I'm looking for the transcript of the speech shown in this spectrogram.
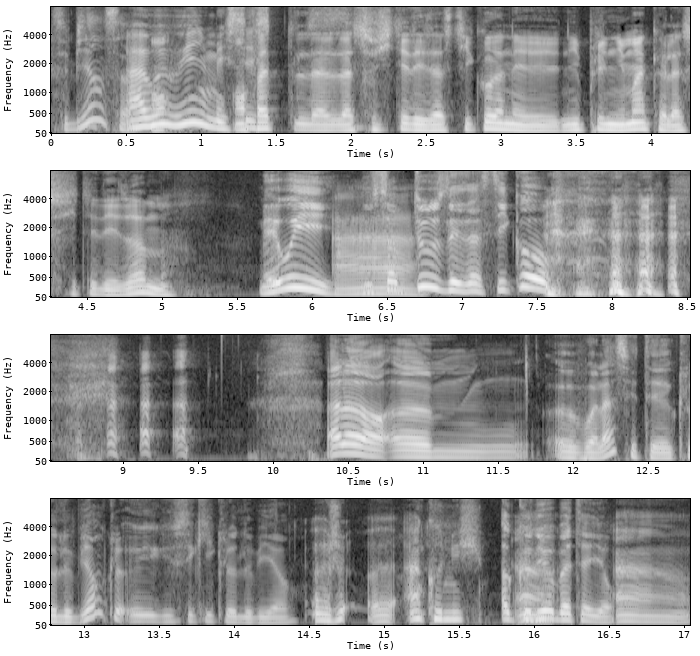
C'est bien ça. Ah oui, en- oui, mais En fait, la, la société des asticots n'est ni plus ni moins que la société des hommes. Mais oui, Ah. nous sommes tous des asticots. Alors, euh, euh, voilà, c'était Claude Le Bihan. Cla- euh, C'est qui Claude Le Bihan? Euh, je- euh, inconnu. Inconnu Un- au bataillon. un,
